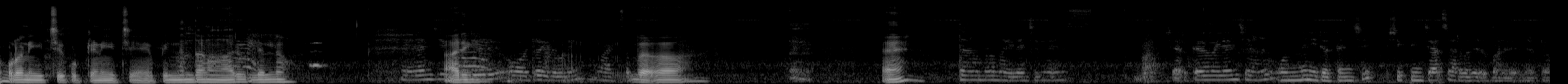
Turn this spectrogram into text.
അവളെ നീച്ച് കുട്ടി നീച്ച് പിന്നെന്താണ്? ആരും ഇല്ലല്ലോ. ആരും ഏ? ശർക്കര മൈലാഞ്ചിയാണ്. ഒന്നിന് ഇരുപത്തഞ്ച് ഷിപ്പിംഗ് ചാർജ് അറുപത് രൂപയാണ് വരുന്നത് കേട്ടോ.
